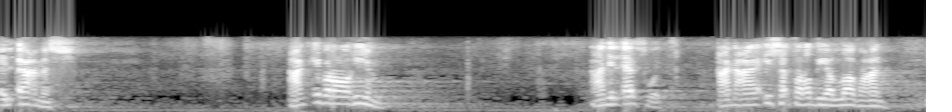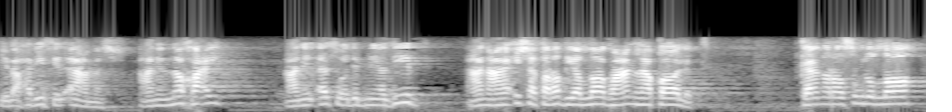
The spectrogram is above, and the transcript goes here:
الأعمش. عن إبراهيم عن الأسود عن عائشة رضي الله عنه. يبقى حديث الأعمش. عن النخعي عن الأسود بن يزيد عن عائشة رضي الله عنها قالت كان رسول الله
